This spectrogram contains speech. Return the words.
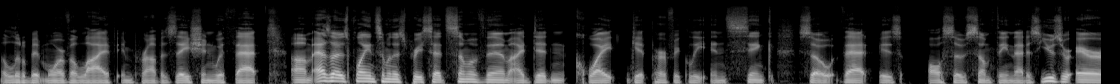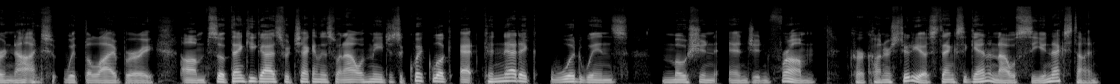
a little bit more of a live improvisation with that. Um, as I was playing some of those presets, some of them I didn't quite get perfectly in sync, so that is also something that is user error, not with the library. Um, so thank you guys for checking this one out with me. Just a quick look at Kinetic Woodwinds motion engine from Kirk Hunter Studios. Thanks again, and I will see you next time.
